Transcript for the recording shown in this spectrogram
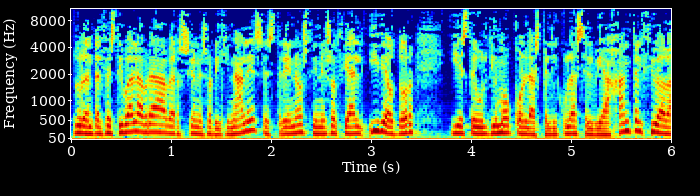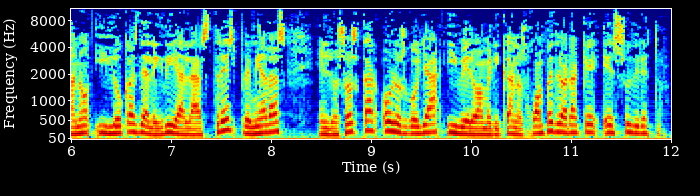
Durante el festival habrá versiones originales, estrenos, cine social y de autor y este último con las películas El viajante, El ciudadano y Locas de Alegría, las tres premiadas en los Oscar o los Goya iberoamericanos. Juan Pedro Araque es su director.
